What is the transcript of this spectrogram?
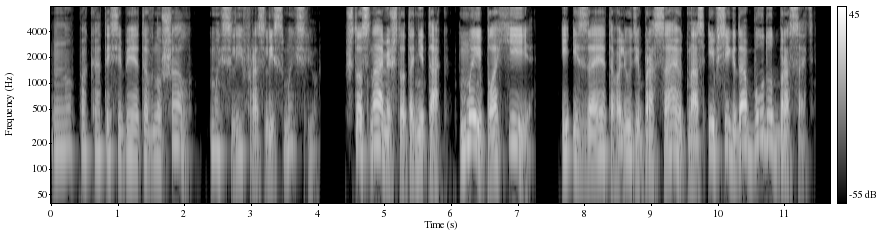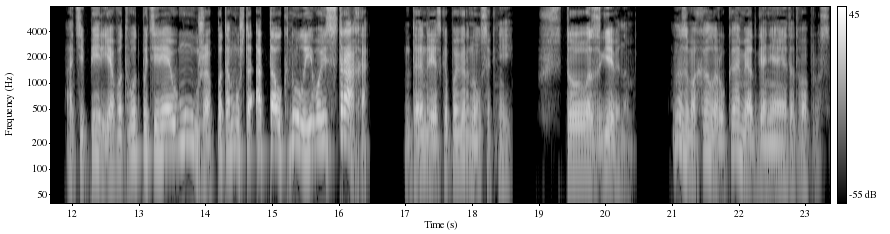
Ну, пока ты себе это внушал, мы с Лив росли с мыслью, что с нами что-то не так, мы плохие, и из-за этого люди бросают нас и всегда будут бросать. А теперь я вот-вот потеряю мужа, потому что оттолкнула его из страха. Дэн резко повернулся к ней. «Что у вас с Гевином?» Она замахала руками, отгоняя этот вопрос.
